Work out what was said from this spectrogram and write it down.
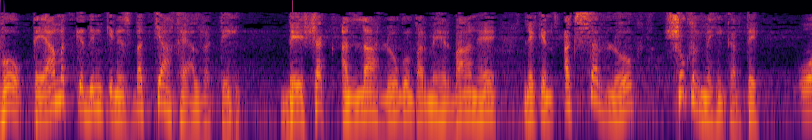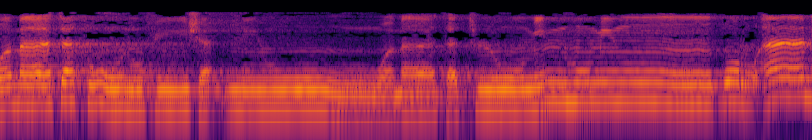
وہ قیامت کے دن کی نسبت کیا خیال رکھتے ہیں؟ بے شک اللہ لوگوں پر مہربان ہے، لیکن اکثر لوگ شکر نہیں کرتے۔ وما تكون في شأن وما تتلو منه من قرآن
